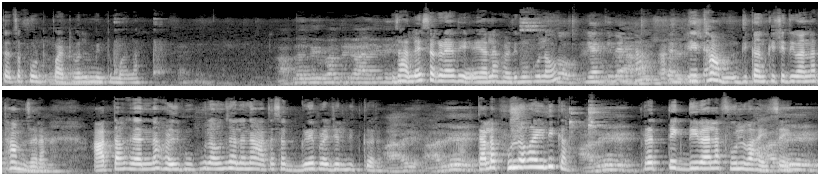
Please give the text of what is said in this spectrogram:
त्याचा फोटो पाठवल मी तुम्हाला आपल्या देवात ते गाडी नाही झालंय सगळ्या याला हळदी कुंकू लावून. हो ते थांब कणकेच्या दिवांना थांब जरा. आता त्यांना हळदी कुंकू लावून झालं ना आता सगळे प्रज्वलित कर. त्याला फुलं वाहिली का? अरे. प्रत्येक दिव्याला फुल व्हायचंय.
